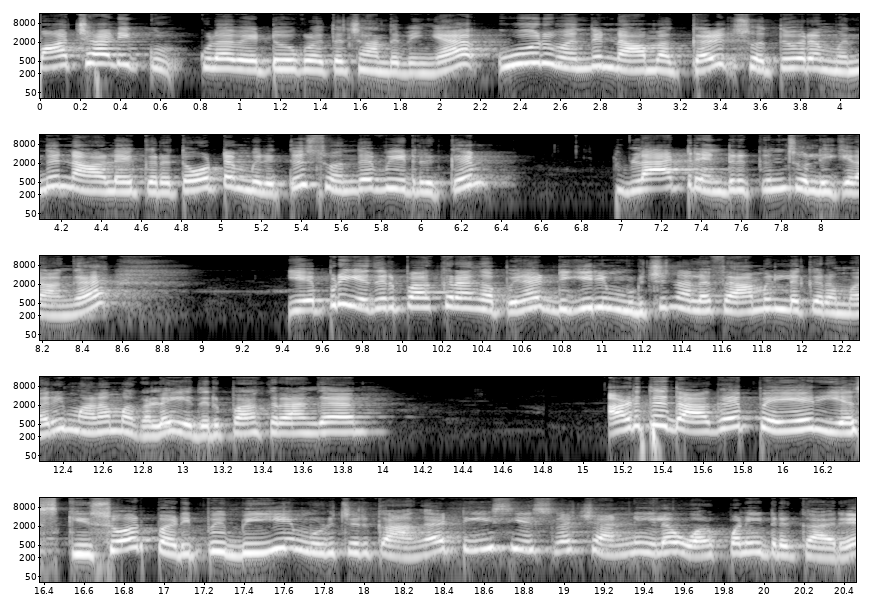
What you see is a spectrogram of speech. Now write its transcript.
மாச்சாடி கு குல வேட்டுவ குலத்தை சார்ந்தவங்க. ஊர் வந்து நாமக்கல் சொத்துவரம் வந்து நாலு ஏக்கர் தோட்டம் இருக்குது சொந்த வீடு இருக்குது பிளாட் ரெண்டு இருக்குன்னு சொல்லிக்கிறாங்க. எப்படி எதிர்பார்க்குறாங்க அப்படின்னா டிகிரி முடித்து நல்ல ஃபேமிலியில் இருக்கிற மாதிரி மணமகளை எதிர்பார்க்குறாங்க. அடுத்ததாக பெயர் எஸ். கிஷோர். படிப்பு பிஏ முடிச்சிருக்காங்க. டிசிஎஸில் சென்னையில் ஒர்க் பண்ணிகிட்ருக்காரு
